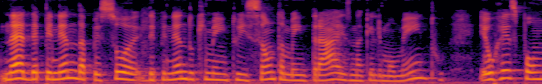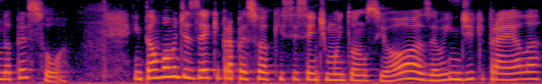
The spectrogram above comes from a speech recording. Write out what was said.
né, dependendo da pessoa, dependendo do que minha intuição também traz naquele momento, eu respondo a pessoa. Então vamos dizer que para a pessoa que se sente muito ansiosa, eu indique para ela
